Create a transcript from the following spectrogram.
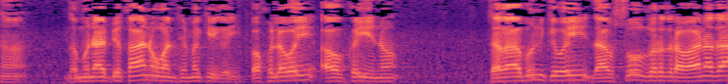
ها د منافقانو غونته مکی گئی په خلوی او کینو تغابن کې وای د افسوس ورځ روانه ده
